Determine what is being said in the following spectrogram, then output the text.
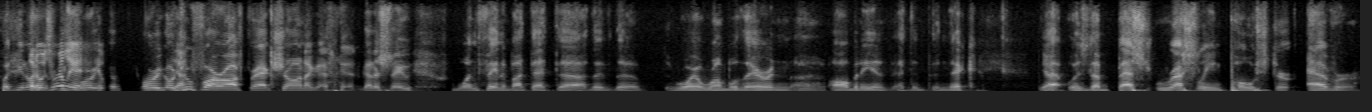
But you know, But it was really- before, it- before we go Yeah. too far off track, Sean, I got got to say one thing about that uh, the the Royal Rumble there in uh, Albany at at the, the Nick. That was the best wrestling poster ever.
